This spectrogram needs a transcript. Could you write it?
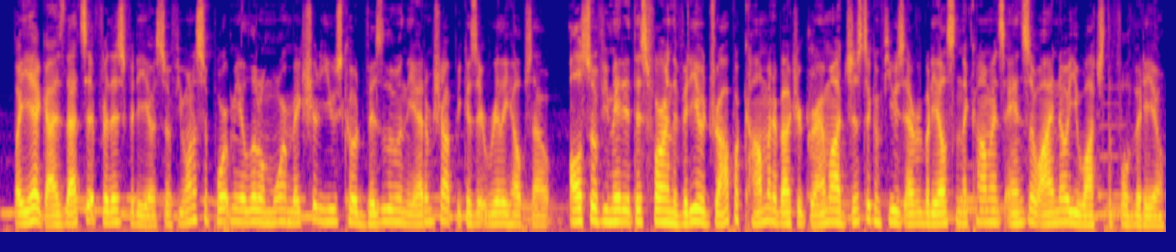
But yeah guys, that's it for this video. So if you want to support me a little more, make sure to use code Vizeloo in the item shop because it really helps out. Also, if you made it this far in the video, drop a comment about your grandma just to confuse everybody else in the comments and so I know you watched the full video.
